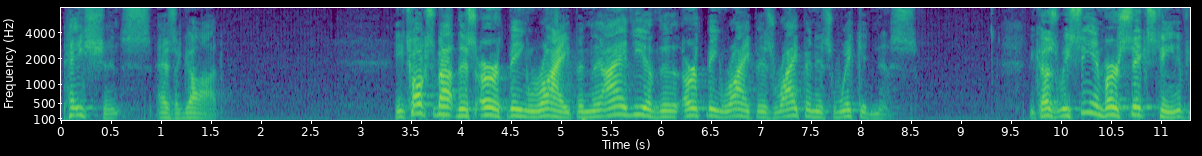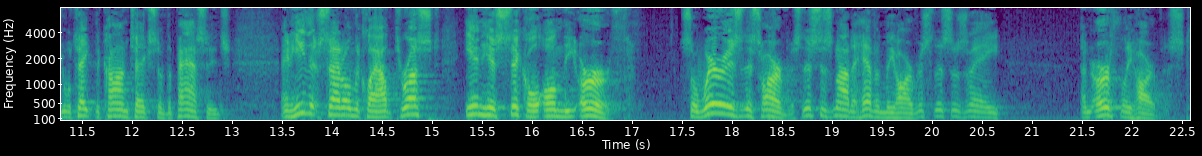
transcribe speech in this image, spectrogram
patience as a God. He talks about this earth being ripe, and the idea of the earth being ripe is ripe in its wickedness. Because we see in verse 16, if you will take the context of the passage, and he that sat on the cloud thrust in his sickle on the earth. So where is this harvest? This is not a heavenly harvest. This is a, an earthly harvest.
